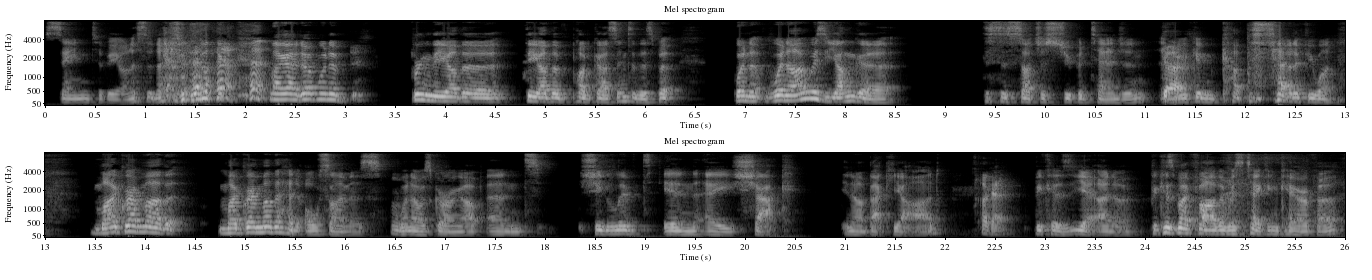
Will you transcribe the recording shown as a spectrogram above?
sane, to be honest. And I- like, like, I don't want to bring the other the other podcast into this, but when when I was younger, this is such a stupid tangent. Go. And you can cut this out if you want. My grandmother, my grandmother had Alzheimer's Hmm. when I was growing up, and she lived in a shack in our backyard Okay. because yeah, I know because my father was taking care of her.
